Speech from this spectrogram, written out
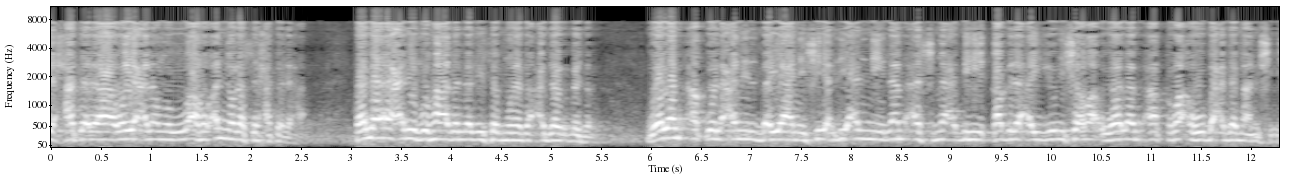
صحة لها ويعلم الله أنه لا صحة لها. فلا أعرف هذا الذي يسمونه بعد بدر ولم أقل عن البيان شيئا لأني لم أسمع به قبل أن ينشر ولم أقرأه بعد ما نشر.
